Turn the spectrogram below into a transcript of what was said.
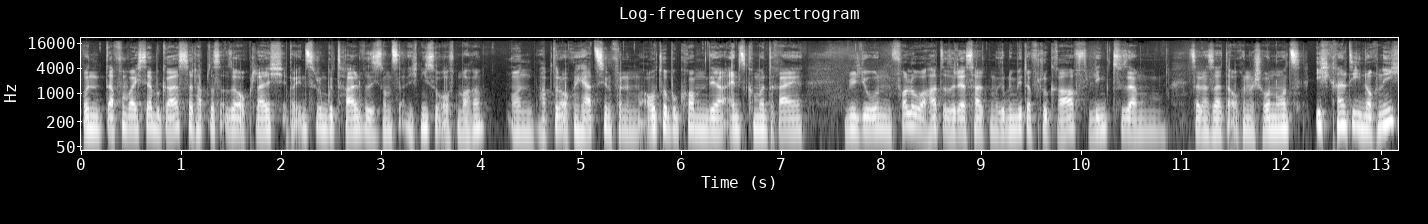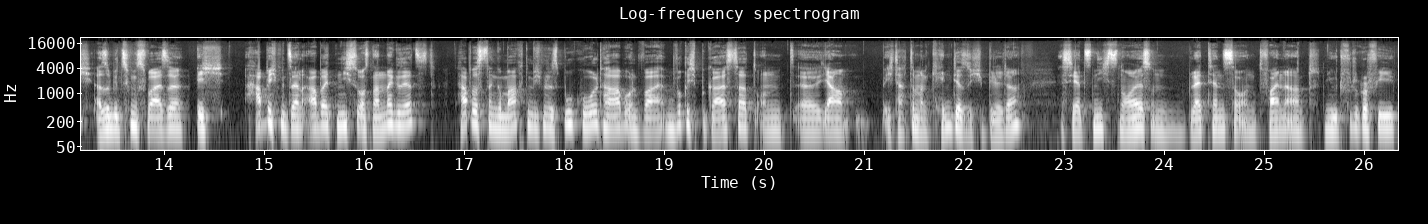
Und davon war ich sehr begeistert, habe das also auch gleich bei Instagram geteilt, was ich sonst eigentlich nicht so oft mache. Und habe dann auch ein Herzchen von einem Autor bekommen, der 1,3 Millionen Follower hat, also der ist halt ein renommierter Fotograf, Link zu seinem, seiner Seite auch in den Show Notes. Ich kannte ihn noch nicht, also beziehungsweise ich habe mich mit seinen Arbeiten nicht so auseinandergesetzt, habe es dann gemacht, indem ich mir das Buch geholt habe und war wirklich begeistert. Und äh, ja, ich dachte, man kennt ja solche Bilder ist jetzt nichts Neues und Black Tensor und Fine Art, Nude Photography.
